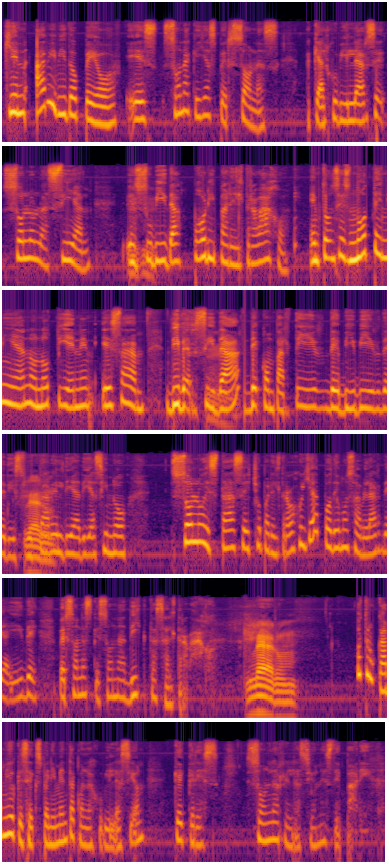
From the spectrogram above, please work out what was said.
Quien ha vivido peor es son aquellas personas que al jubilarse solo lo hacían en su vida por y para el trabajo. Entonces no tenían o no tienen esa diversidad de compartir, de vivir, de disfrutar el día a día, sino solo estás hecho para el trabajo. Ya podemos hablar de ahí de personas que son adictas al trabajo. Claro. Otro cambio que se experimenta con la jubilación, ¿qué crees? Son las relaciones de pareja.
